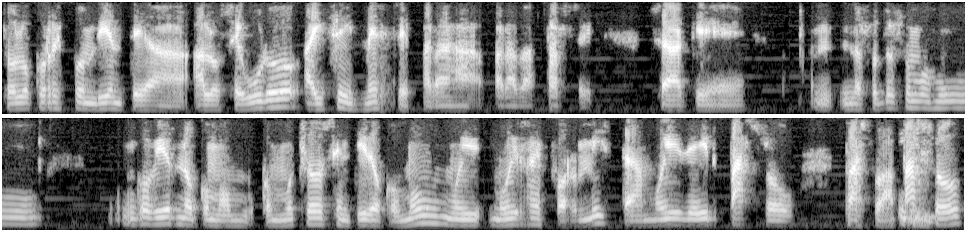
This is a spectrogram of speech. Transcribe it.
todo lo correspondiente a, a lo seguro hay seis meses para, para adaptarse. O sea que nosotros somos un, un gobierno como, con mucho sentido común, muy muy reformista, muy de ir paso paso a paso.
